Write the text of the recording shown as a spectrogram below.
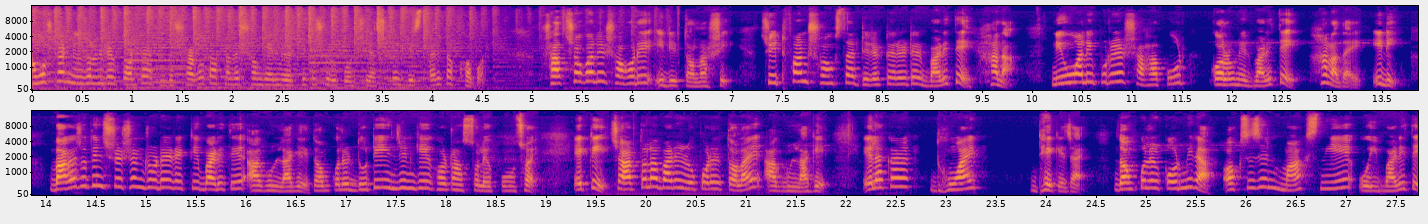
নমস্কার নিউজিল্যান্ডের পর্দায় আপনাদের স্বাগত। আপনাদের সঙ্গে আমি অর্পিত শুরু করছি আজকের বিস্তারিত খবর। সাত সকালে শহরে ইডির তল্লাশি। চিটফান্ড সংস্থার ডিরেক্টরেটের বাড়িতে হানা। নিউ আলিপুরের শাহাপুর কলোনির বাড়িতে হানা দেয় ইডি। বাগাজুদ্দিন স্টেশন রোডের একটি বাড়িতে আগুন লাগে। দমকলের দুটি ইঞ্জিন গিয়ে ঘটনাস্থলে পৌঁছয়। একটি চারতলা বাড়ির উপরের তলায় আগুন লাগে। এলাকার ধোঁয়ায় ঢেকে যায়। দমকলের কর্মীরা অক্সিজেন মাস্ক নিয়ে ওই বাড়িতে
